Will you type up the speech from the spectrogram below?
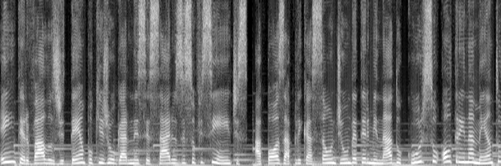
Em intervalos de tempo que julgar necessários e suficientes, após a aplicação de um determinado curso ou treinamento,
